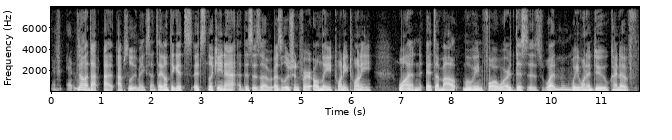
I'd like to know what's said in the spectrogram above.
If, if no, that uh, absolutely makes sense. I don't think it's it's looking at this is a resolution for only 2021. It's about moving forward. This is what mm-hmm. we want to do kind of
